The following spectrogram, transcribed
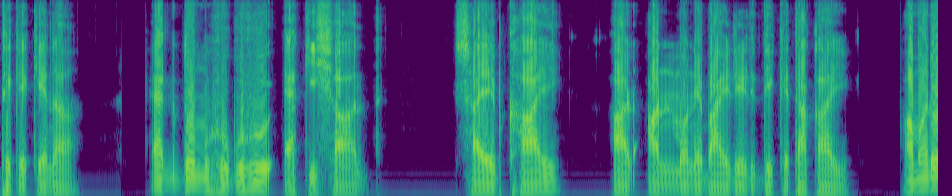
থেকে কেনা। একদম হুবহু একই স্বাদ। সাহেব খায় আর আনমনে বাইরের দিকে তাকাই আমারও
